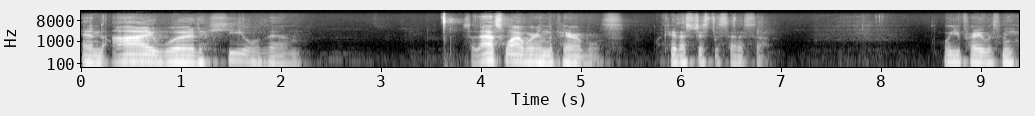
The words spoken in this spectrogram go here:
and I would heal them. So that's why we're in the parables. Okay, that's just to set us up. Will you pray with me?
